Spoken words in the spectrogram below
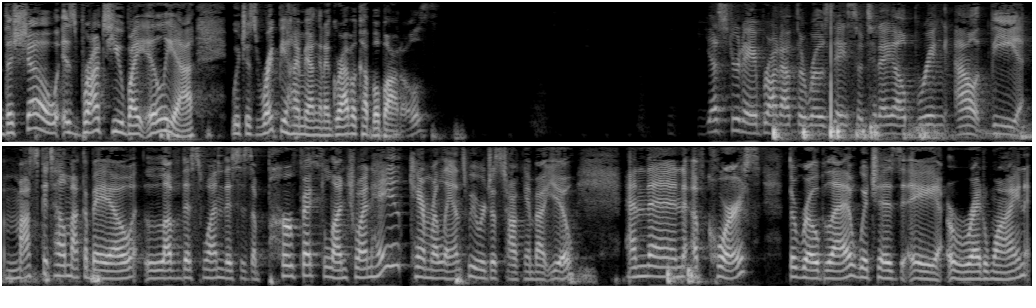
the show is brought to you by Iylia, which is right behind me. I'm going to grab a couple bottles. Yesterday I brought out the rosé, so today I'll bring out the Moscatel Macabeo. Love this one. This is a perfect lunch one. Hey, Camera Lance, we were just talking about you. And then, of course, the Roble, which is a red wine.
